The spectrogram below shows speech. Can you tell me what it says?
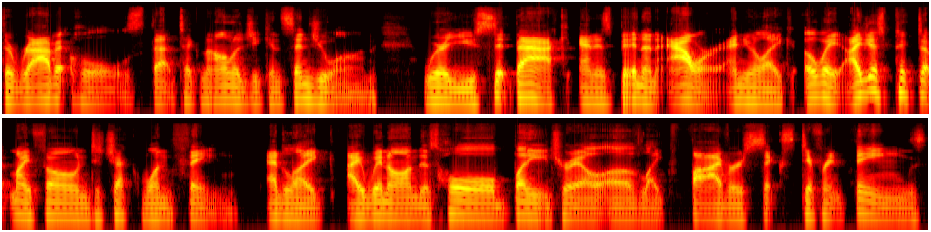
the rabbit holes that technology can send you on where you sit back and it's been an hour and you're like oh wait i just picked up my phone to check one thing and like I went on this whole bunny trail of like five or six different things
